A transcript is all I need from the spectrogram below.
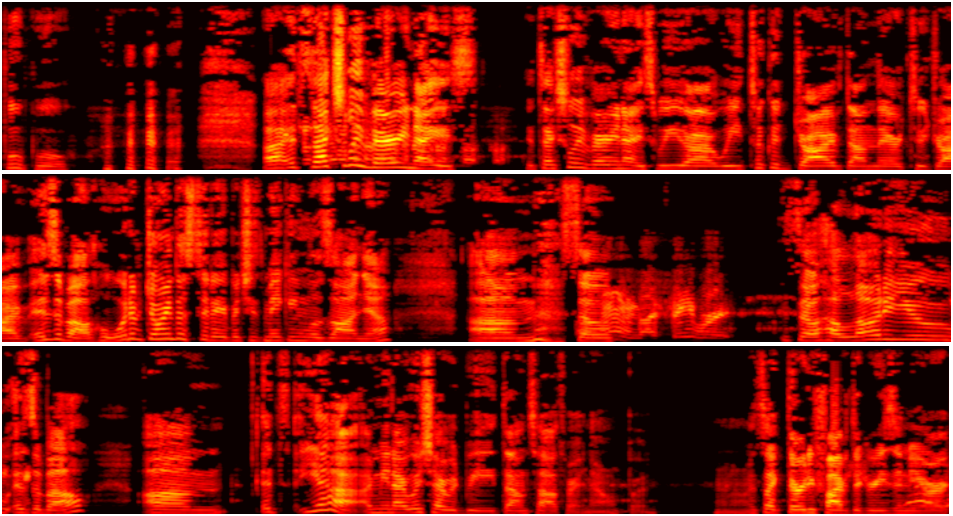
poo poo. uh, it's actually very nice. It's actually very nice. We uh, we took a drive down there to drive Isabel, who would have joined us today, but she's making lasagna. Um, so mm, my favorite. So hello to you, Isabel. Um, it's yeah. I mean, I wish I would be down south right now, but you know, it's like 35 degrees in New York.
